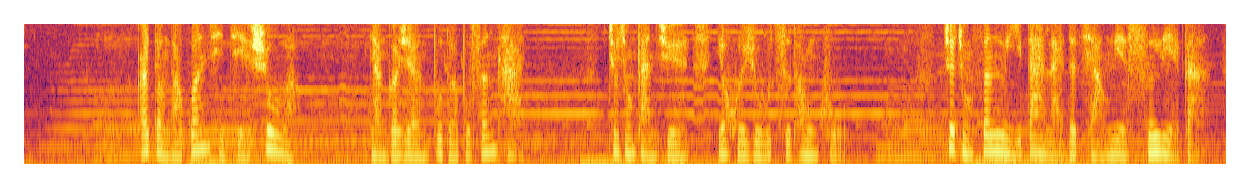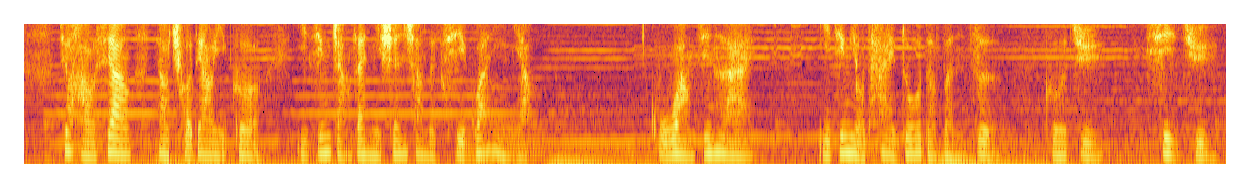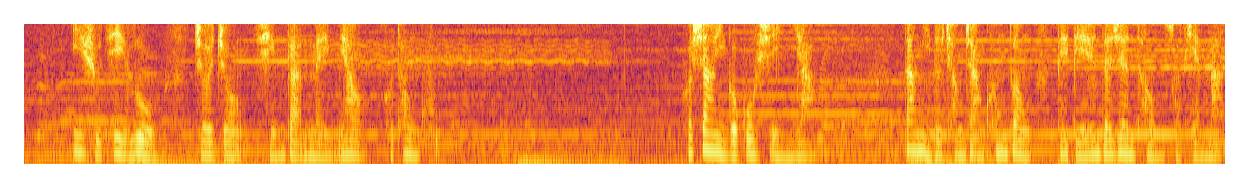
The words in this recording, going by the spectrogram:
而等到关系结束了，两个人不得不分开，这种感觉又会如此痛苦。这种分离带来的强烈撕裂感，就好像要扯掉一个已经长在你身上的器官一样。古往今来，已经有太多的文字、歌剧、戏剧、艺术记录这种情感美妙和痛苦。和上一个故事一样，当你的成长空洞被别人的认同所填满，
